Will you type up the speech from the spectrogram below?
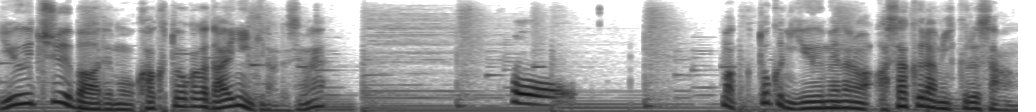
YouTuber でも格闘家が大人気なんですよね。ほう。まあ、特に有名なのは朝倉未来さん、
